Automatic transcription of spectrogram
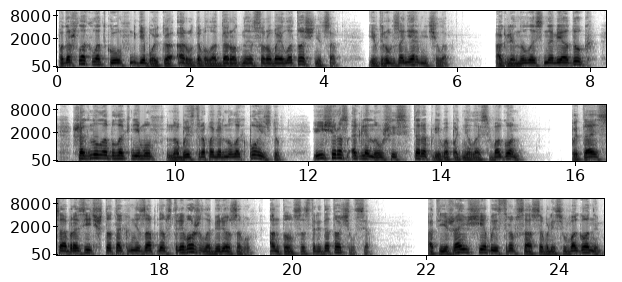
подошла к лотку, где бойко орудовала дородная суровая лоточница, и вдруг занервничала. Оглянулась на виадук, шагнула было к нему, но быстро повернула к поезду и, еще раз оглянувшись, торопливо поднялась в вагон. Пытаясь сообразить, что так внезапно встревожило Березову, Антон сосредоточился. Отъезжающие быстро всасывались в вагоны.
